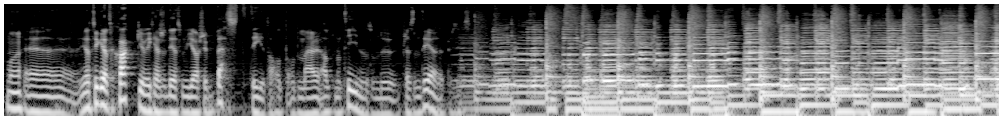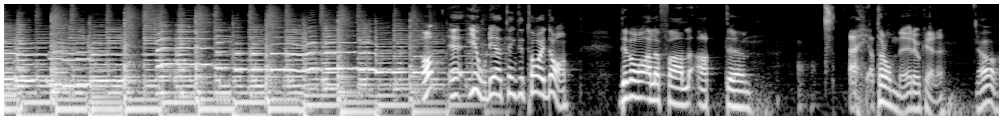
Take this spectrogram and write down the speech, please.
nej. Eh, jag tycker att schack är väl kanske det som gör sig bäst digitalt av de här alternativen som du presenterade precis. Jo, det jag tänkte ta idag, det var i alla fall att... Eh, nej, jag tar om det. Är det okej eller? Ja,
